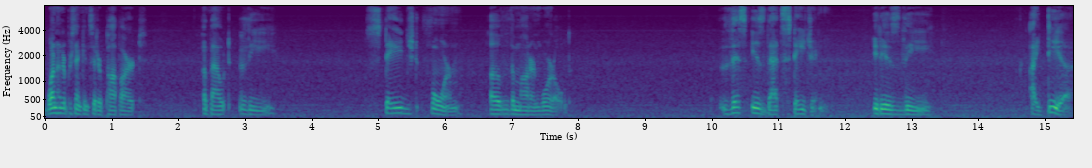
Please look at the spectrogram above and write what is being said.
100% consider pop art about the staged form of the modern world. This is that staging. It is the idea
